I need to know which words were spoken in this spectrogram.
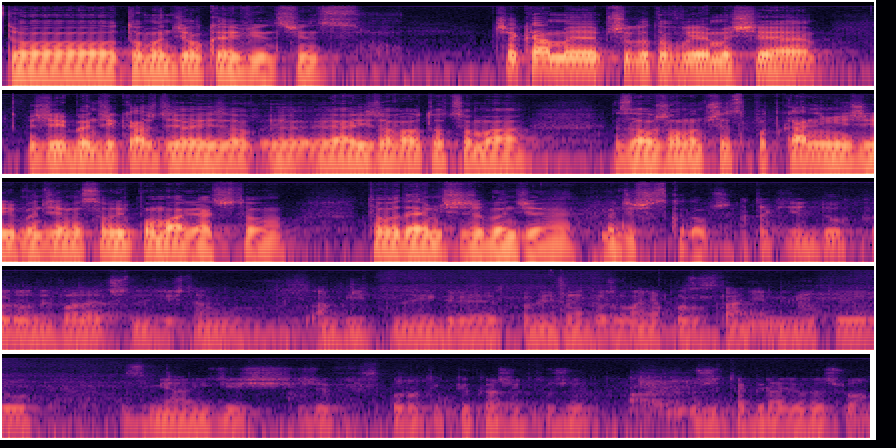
to, to będzie ok, więc, więc czekamy, przygotowujemy się. Jeżeli będzie każdy realizo- realizował to, co ma założone przed spotkaniem, jeżeli będziemy sobie pomagać, to, to wydaje mi się, że będzie, będzie wszystko dobrze. A taki ten duch Korony waleczny, gdzieś tam ambitny gry, pełnej zaangażowania pozostanie mimo tylu zmian gdzieś, że sporo tych piłkarzy, którzy, którzy tak grali odeszło?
